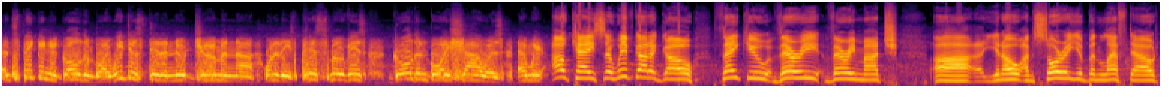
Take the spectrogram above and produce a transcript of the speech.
And speaking of Golden Boy, we just did a new German, uh, one of these piss movies, Golden Boy Showers, and we. Okay, so we've got to go. Thank you very, very much. Uh, you know, I'm sorry you've been left out.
